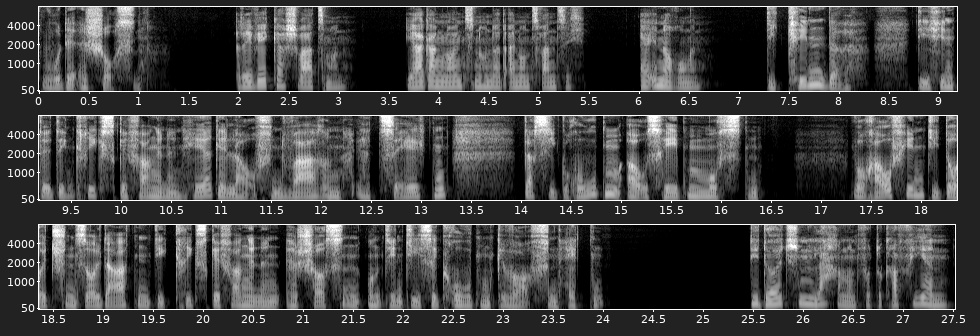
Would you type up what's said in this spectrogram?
wurde erschossen. Rebecca Schwarzmann, Jahrgang 1921. Erinnerungen. Die Kinder, die hinter den Kriegsgefangenen hergelaufen waren, erzählten, dass sie Gruben ausheben mussten, woraufhin die deutschen Soldaten die Kriegsgefangenen erschossen und in diese Gruben geworfen hätten. Die Deutschen lachen und fotografieren,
